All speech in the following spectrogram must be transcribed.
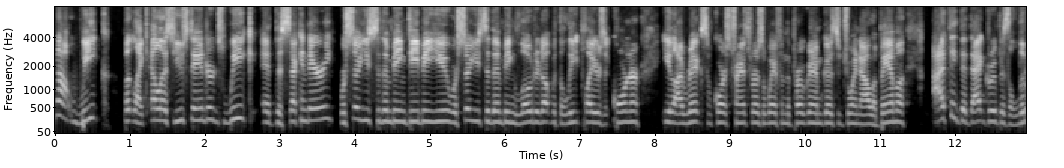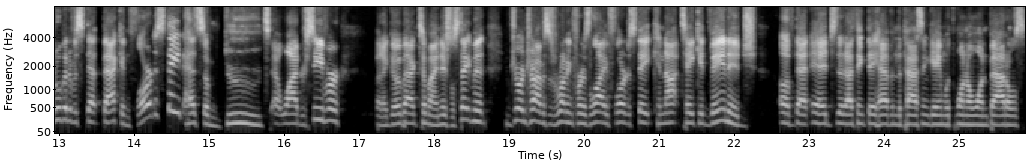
not weak, but like LSU standards weak at the secondary. We're so used to them being DBU. We're so used to them being loaded up with elite players at corner. Eli Ricks, of course, transfers away from the program, goes to join Alabama. I think that that group is a little bit of a step back, and Florida State has some dudes at wide receiver. But I go back to my initial statement. If Jordan Travis is running for his life, Florida State cannot take advantage of that edge that I think they have in the passing game with one on one battles.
